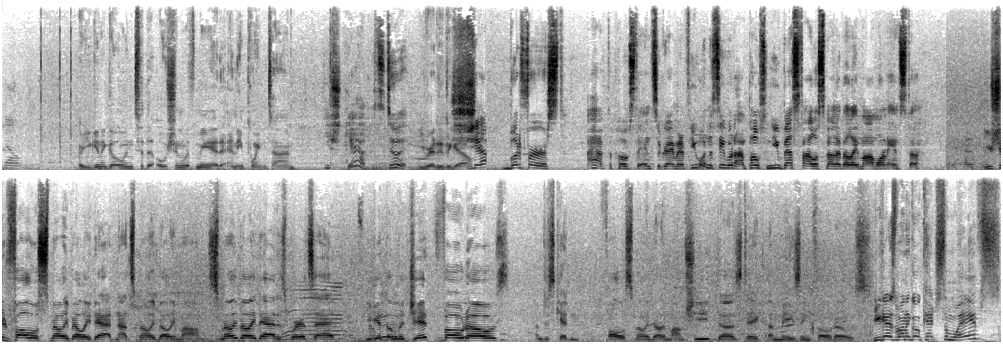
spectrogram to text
No. Are you gonna go into the ocean with me at any point in time? Yeah, let's do it. You ready to go? Yep. But first, I have to post to Instagram, and if you want to see what I'm posting, you best follow Smelly Belly Mom on Insta. You should follow Smelly Belly Dad, not Smelly Belly Mom. Smelly Belly Dad is where it's at. You get the legit photos. I'm just kidding. Follow Smelly Belly Mom. She does take amazing photos. You guys want to go catch some waves?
